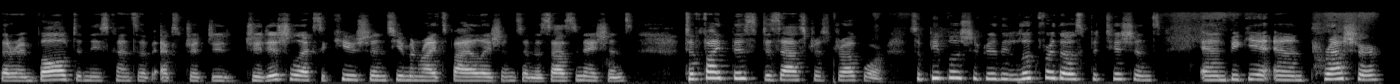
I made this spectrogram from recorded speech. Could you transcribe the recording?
that are involved in these kinds of extrajudicial executions, human rights violations, and assassinations to fight this disastrous drug war. So people should really look for those petitions and begin and pressure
